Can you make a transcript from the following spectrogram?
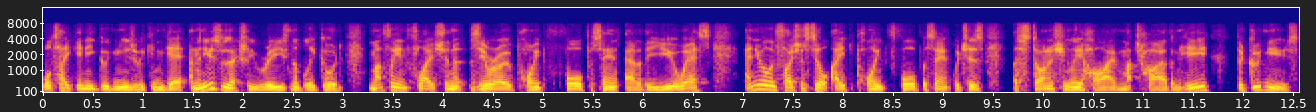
we'll take any good news we can get. And the news was actually reasonably good. Monthly inflation 0.4% out of the US. Annual inflation still 8.4%, which is astonishingly high, much higher than here. The good news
